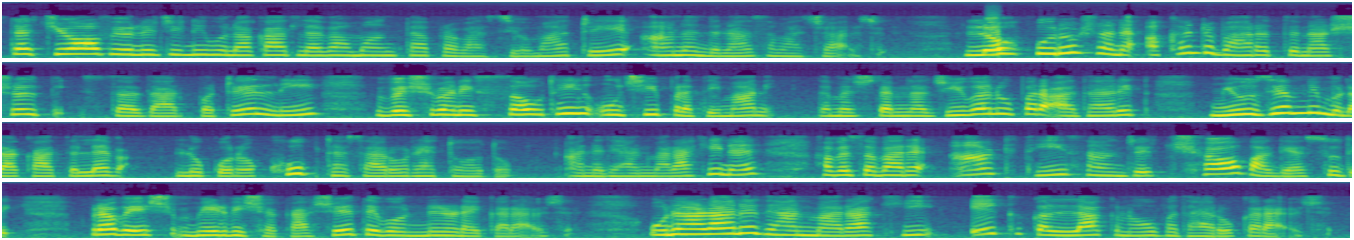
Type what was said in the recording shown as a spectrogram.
સ્ટેચ્યુ ઓફ યુનિટીની મુલાકાત લેવા માંગતા પ્રવાસીઓ માટે આનંદના સમાચાર છે. લોહ પુરુષ અને અખંડ ભારતના શિલ્પી સરદાર પટેલની વિશ્વની સૌથી ઊંચી પ્રતિમાની તેમજ તેમના જીવન ઉપર આધારિત મ્યુઝિયમની મુલાકાત લેવા લોકોનો ખૂબ ધસારો રહેતો હતો. આને ધ્યાનમાં રાખીને હવે સવારે આઠથી સાંજે છ વાગ્યા સુધી પ્રવેશ મેળવી શકાશે તેવો નિર્ણય કરાયો છે. ઉનાળાને ધ્યાનમાં રાખી એક કલાકનો વધારો કરાયો છે.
